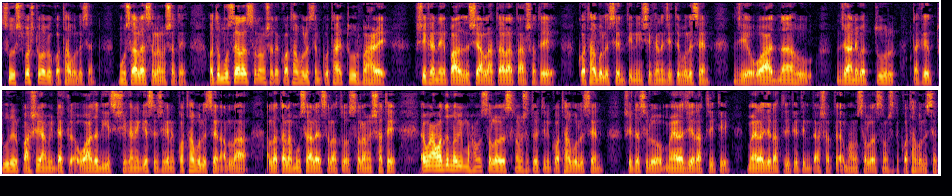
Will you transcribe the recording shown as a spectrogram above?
সুস্পষ্টভাবে কথা বলেছেন মুসা আল্লাহিসাল্লামের সাথে। অর্থাৎ মুসা আল্লাহিসাল্লামের সাথে কথা বলেছেন কোথায়? তুর পাহাড়ে। সেখানে পাদদেশে আল্লাহ তালা তার সাথে কথা বলেছেন। তিনি সেখানে যেতে বলেছেন যে ওয়াদ নাহু জান এবার তুর। তাকে তুরের পাশে আমি ওয়াদা দিয়েছি। সেখানে গেছেন, সেখানে কথা বলেছেন আল্লাহ আল্লাহ তালা মুসা আলাহ সাল্লাতামের সাথে। এবং আমাদের নবী মোহাম্মদ সাল্লাহামের সাথে তিনি কথা বলেছেন। সেটা ছিল মেয়ারাজের রাত্রিতে। মেয়ারাজের রাত্রিতে তিনি তার সাথে, মোহাম্মদ সাল্লাহামের সাথে কথা বলেছেন।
